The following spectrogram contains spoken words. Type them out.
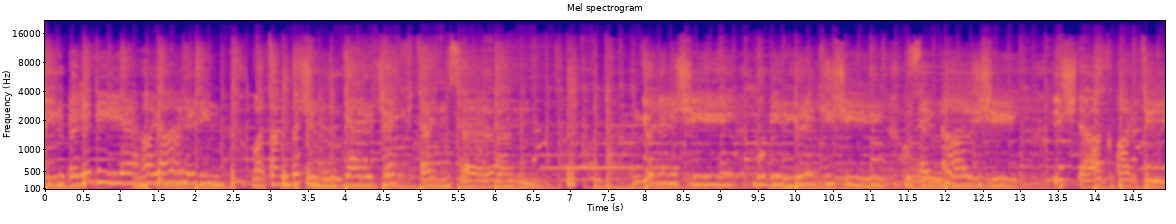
Bir belediye hayal edin Vatandaşını gerçekten seven. Gönül işi bu bir yürek işi Bu sevda işi işte AK Parti.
